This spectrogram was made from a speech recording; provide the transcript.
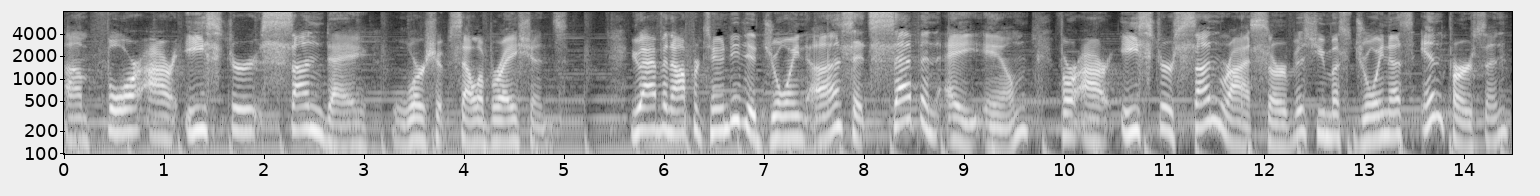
um, for our Easter Sunday worship celebrations. You have an opportunity to join us at 7 a.m. for our Easter sunrise service. You must join us in person,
